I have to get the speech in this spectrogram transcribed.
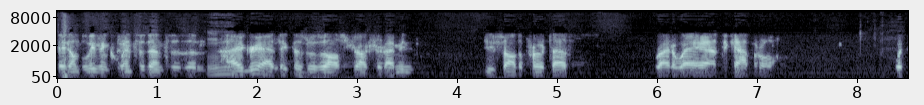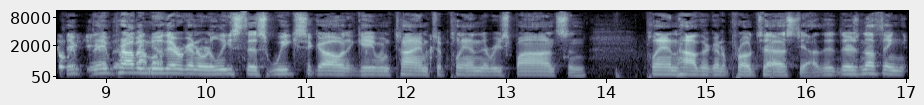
they don't believe in coincidences. And mm-hmm. I agree. I think this was all structured. I mean, you saw the protests right away at the Capitol. With the They, they probably knew they were going to release this weeks ago, and it gave them time to plan the response and plan how they're going to protest. Yeah, there, there's nothing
